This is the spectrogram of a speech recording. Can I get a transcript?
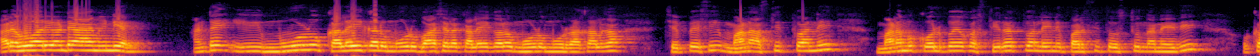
అరే హూ ఆర్ యూ అంటే ఐఎమ్ ఇండియన్ అంటే ఈ మూడు కలయికలు మూడు భాషల కలయికలు మూడు మూడు రకాలుగా చెప్పేసి మన అస్తిత్వాన్ని మనము కోల్పోయే ఒక స్థిరత్వం లేని పరిస్థితి వస్తుందనేది ఒక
